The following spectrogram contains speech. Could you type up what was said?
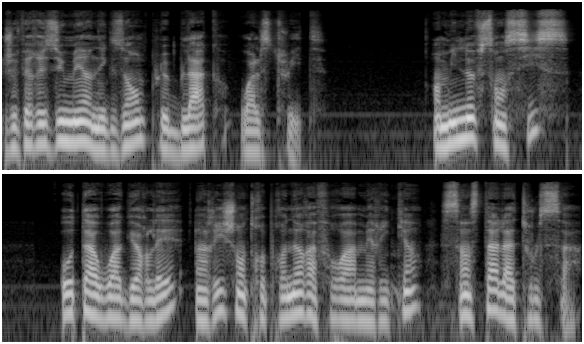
Je vais résumer un exemple Black Wall Street. En 1906, Ottawa Gurley, un riche entrepreneur afro-américain, s'installe à Tulsa.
